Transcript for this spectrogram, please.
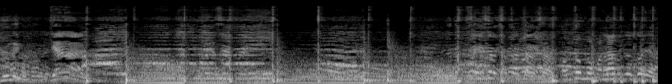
Julie, jangan. Untuk itu ya.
